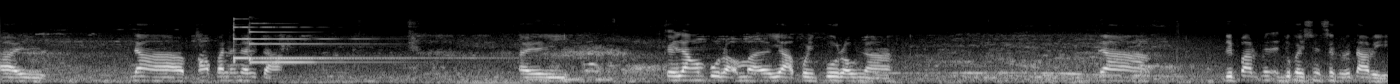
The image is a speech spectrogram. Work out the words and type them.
ay na mga pananalita ay kailangan po raw ma-appoint po raw na na Department Education Secretary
